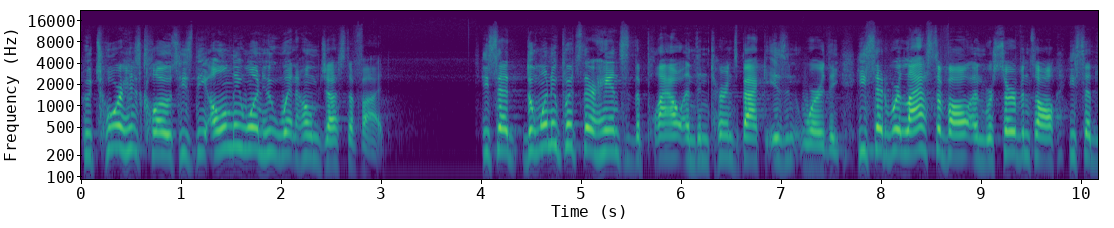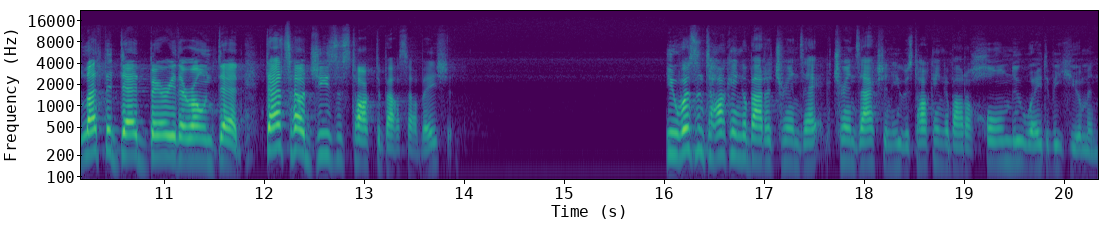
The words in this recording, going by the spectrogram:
who tore his clothes, he's the only one who went home justified. He said, The one who puts their hands to the plow and then turns back isn't worthy. He said, We're last of all and we're servants all. He said, Let the dead bury their own dead. That's how Jesus talked about salvation. He wasn't talking about a transa- transaction, he was talking about a whole new way to be human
